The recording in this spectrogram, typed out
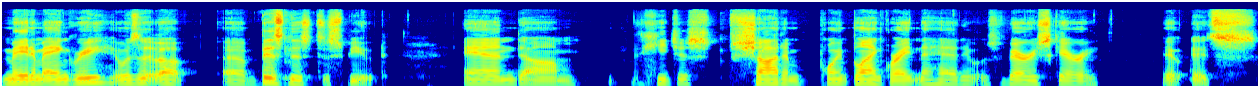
made him angry. It was a, a business dispute, and um, he just shot him point blank right in the head. It was very scary. It, it's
